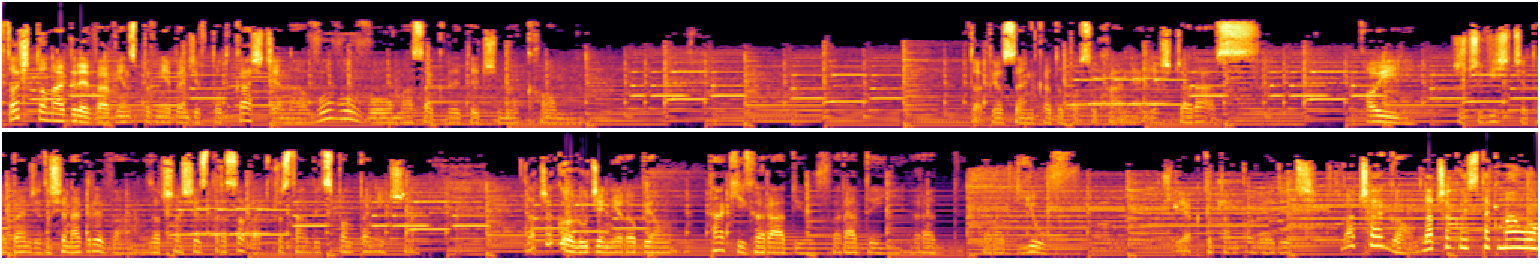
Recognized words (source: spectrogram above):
ktoś to nagrywa, więc pewnie będzie w podcaście na www.masakrytyczna.com Ta piosenka do posłuchania jeszcze raz. Oj, rzeczywiście to będzie, to się nagrywa. Zacznę się stresować, przestanę być spontaniczny. Dlaczego ludzie nie robią takich radiów, rady, rad, radiów? Czy jak to tam powiedzieć? Dlaczego? Dlaczego jest tak mało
